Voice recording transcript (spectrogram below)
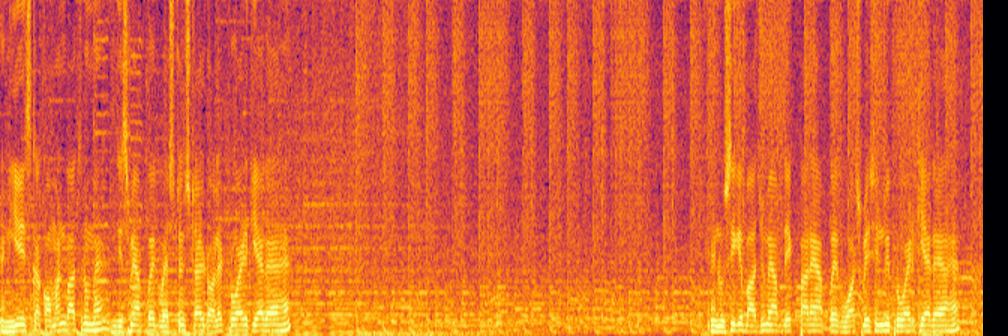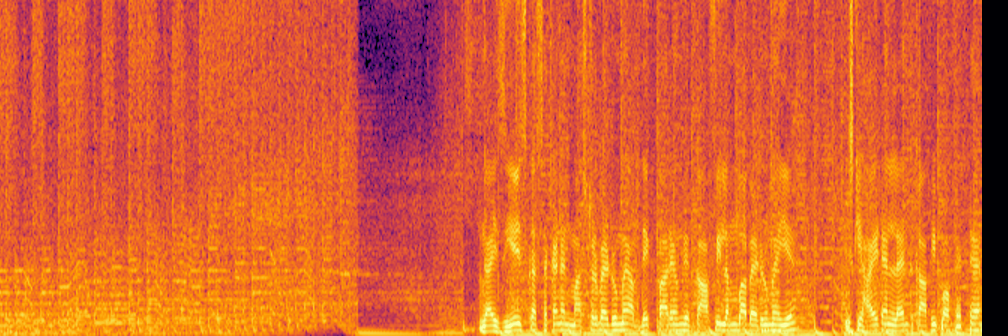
एंड ये इसका कॉमन बाथरूम है, जिसमें आपको एक वेस्टर्न स्टाइल टॉयलेट प्रोवाइड किया गया है। एंड उसी के बाजू में आप देख पा रहे हैं, आपको एक वॉश बेसिन भी प्रोवाइड किया गया है। गाइज़ ये इसका सेकंड एंड मास्टर बेडरूम है। आप देख पा रहे होंगे, काफ़ी लंबा बेडरूम है ये। इसकी हाइट एंड लेंथ काफ़ी परफेक्ट है।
